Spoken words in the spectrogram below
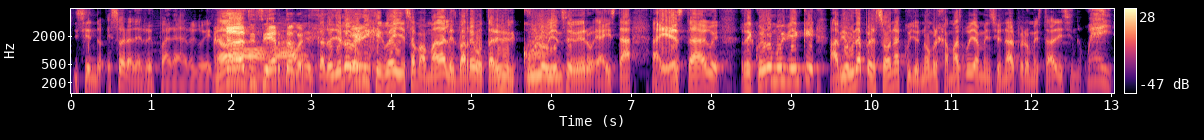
Diciendo, es hora de reparar, güey. No, Ah, sí, es cierto, güey. mames, Cuando yo lo vi dije, güey, esa mamada les va a rebotar en el culo bien severo. Y ahí está, ahí está, güey. Recuerdo muy bien que había una persona cuyo nombre jamás voy a mencionar, pero me estaba diciendo, güey,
